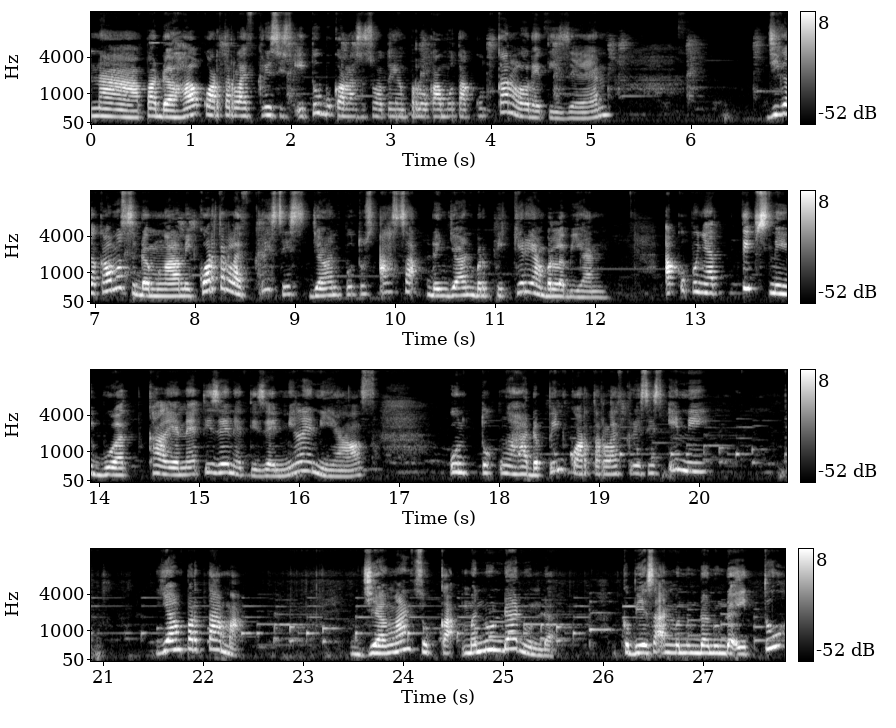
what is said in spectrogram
Nah, padahal quarter life crisis itu bukanlah sesuatu yang perlu kamu takutkan loh netizen. Jika kamu sedang mengalami quarter life crisis, jangan putus asa dan jangan berpikir yang berlebihan. Aku punya tips nih buat kalian netizen-netizen millennials untuk ngehadepin quarter life crisis ini. Yang pertama, jangan suka menunda-nunda kebiasaan menunda-nunda itu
